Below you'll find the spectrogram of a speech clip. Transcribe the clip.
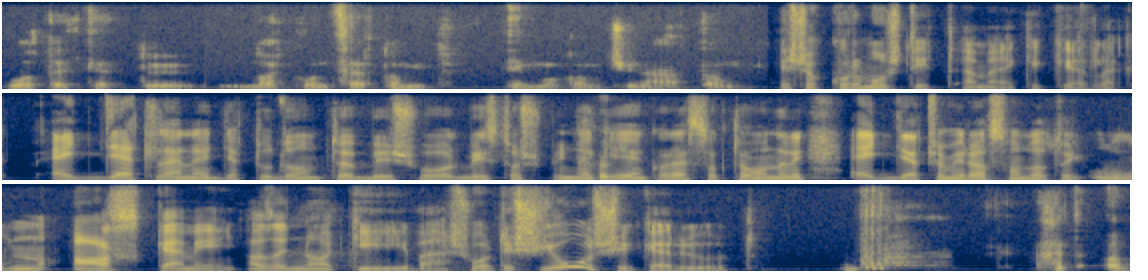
volt egy-kettő nagy koncert, amit én magam csináltam. És akkor most itt emelj ki, kérlek. Egyetlen egyet, tudom, több is volt, biztos mindenki ilyenkor ezt szokta mondani. Egyet, amire azt mondod, hogy ú, na, az kemény, az egy nagy kihívás volt, és jól sikerült. Hát a,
